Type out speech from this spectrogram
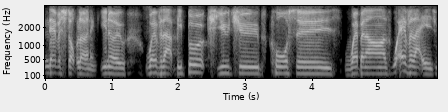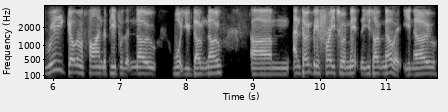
Never stop learning. You know, whether that be books, YouTube, courses, webinars, whatever that is. Really go and find the people that know what you don't know um, and don't be afraid to admit that you don't know it. You know,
